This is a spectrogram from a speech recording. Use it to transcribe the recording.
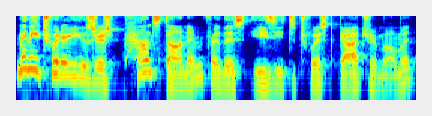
Many Twitter users pounced on him for this easy to twist gotcha moment,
